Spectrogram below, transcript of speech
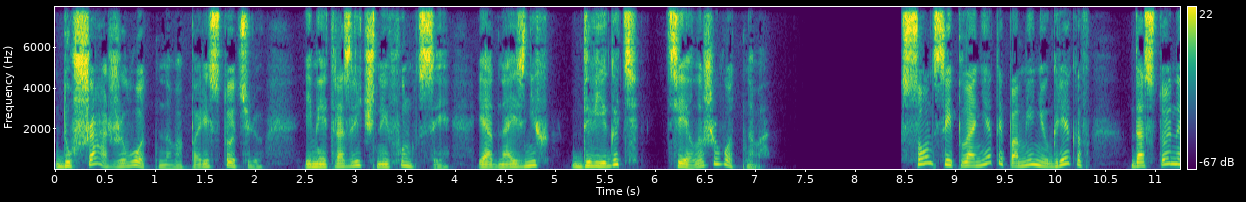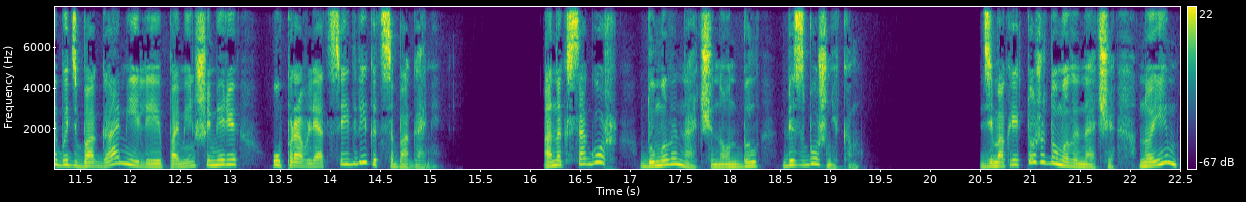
Душа животного, по Аристотелю, имеет различные функции, и одна из них — двигать тело животного. Солнце и планеты, по мнению греков, — достойны быть богами или, по меньшей мере, управляться и двигаться богами. Анаксагор думал иначе, но он был безбожником. Демокрит тоже думал иначе, но им,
